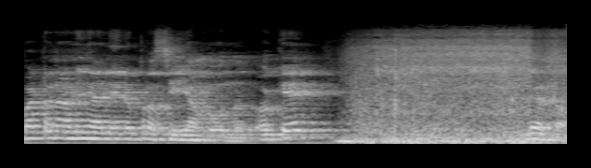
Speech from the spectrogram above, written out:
ബട്ടണാണ് ഞാൻ ഇതിനെ പ്രസ് ചെയ്യാൻ പോകുന്നത്. ഓക്കെ കേട്ടോ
